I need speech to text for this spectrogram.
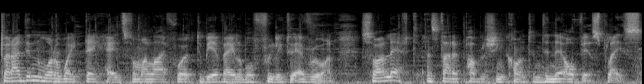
But I didn't want to wait decades for my life work to be available freely to everyone, so I left and started publishing content in the obvious place.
